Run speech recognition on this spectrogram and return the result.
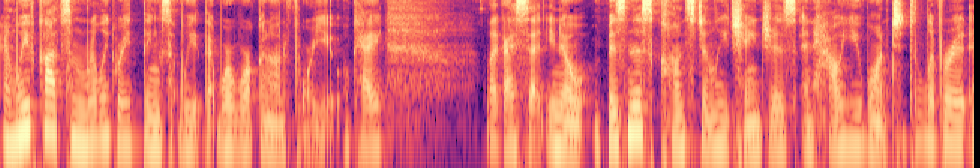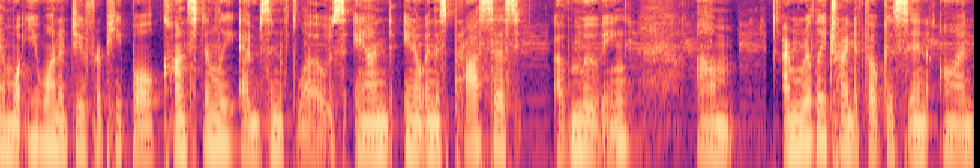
And we've got some really great things that we that we're working on for you, okay? Like I said, you know, business constantly changes and how you want to deliver it and what you want to do for people constantly ebbs and flows. And, you know, in this process of moving, um, I'm really trying to focus in on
